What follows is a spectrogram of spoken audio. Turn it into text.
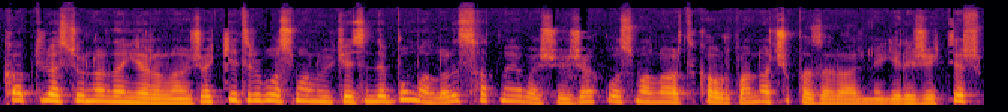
kapitülasyonlardan yararlanacak. Getirip Osmanlı ülkesinde bu malları satmaya başlayacak. Osmanlı artık Avrupa'nın açık pazar haline gelecektir.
